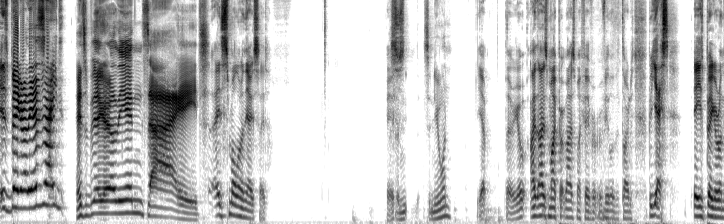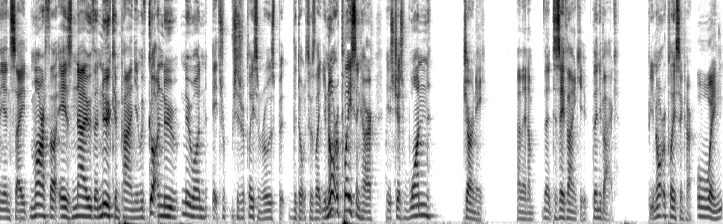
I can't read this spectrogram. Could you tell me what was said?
It's bigger on the inside. It's bigger on the inside. It's smaller on the outside. It's It's, a, it's a new one. yep. There we go. I, that's my that's my favorite reveal of the TARDIS. But yes, it is bigger on the inside. Martha is now the new companion. We've got a new new one. It's she's replacing Rose, but the Doctor's like, "You're not replacing her. It's just one journey." And then I'm to say thank you. Then you're back, but you're not replacing her. Wink.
